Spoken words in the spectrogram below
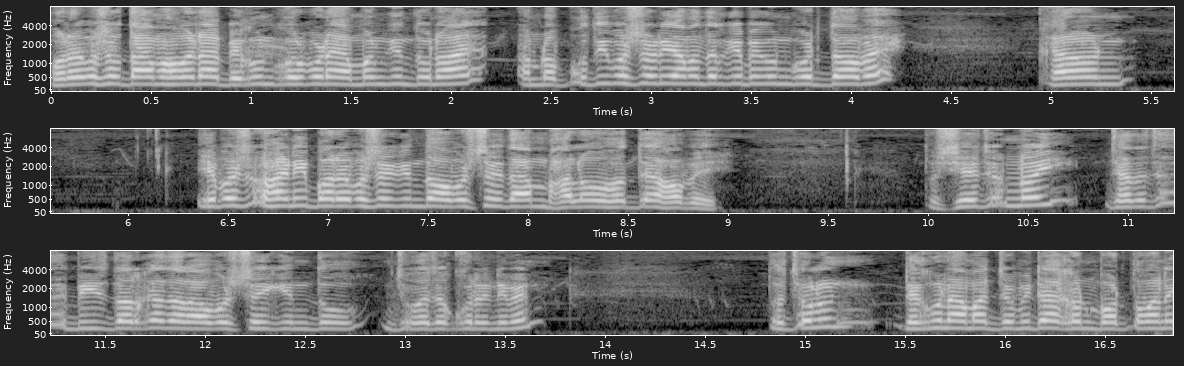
পরের বছর দাম হবে না, বেগুন করব না, এমন কিন্তু নয়। আমরা প্রতি বছরই আমাদেরকে বেগুন করতে হবে, কারণ এবছর হয়নি, পরের বছর কিন্তু অবশ্যই দাম ভালো হতে হবে। তো সেজন্যই যাদের যাদের বীজ দরকার, তারা অবশ্যই কিন্তু যোগাযোগ করে নেবেন। তো চলুন, দেখুন আমার জমিটা এখন বর্তমানে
